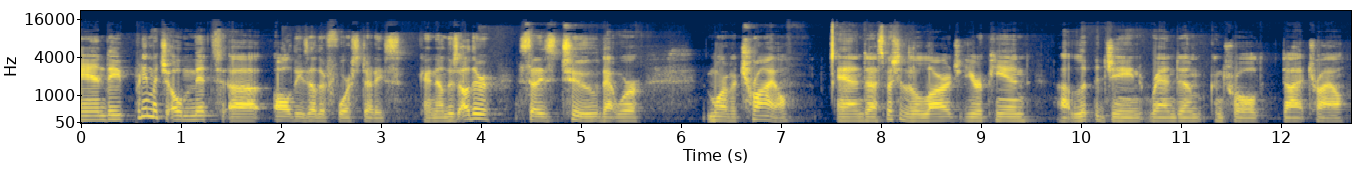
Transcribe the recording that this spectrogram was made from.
and they pretty much omit uh, all these other four studies. Okay, now there's other studies too that were more of a trial, and uh, especially the large European uh, Lipogene random controlled diet trial,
